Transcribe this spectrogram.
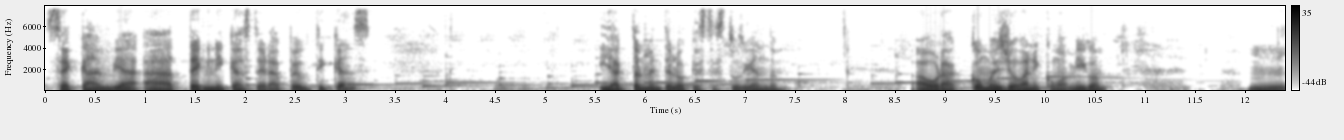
Se cambia a técnicas terapéuticas y actualmente lo que está estudiando. Ahora, ¿cómo es Giovanni como amigo? Mm,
